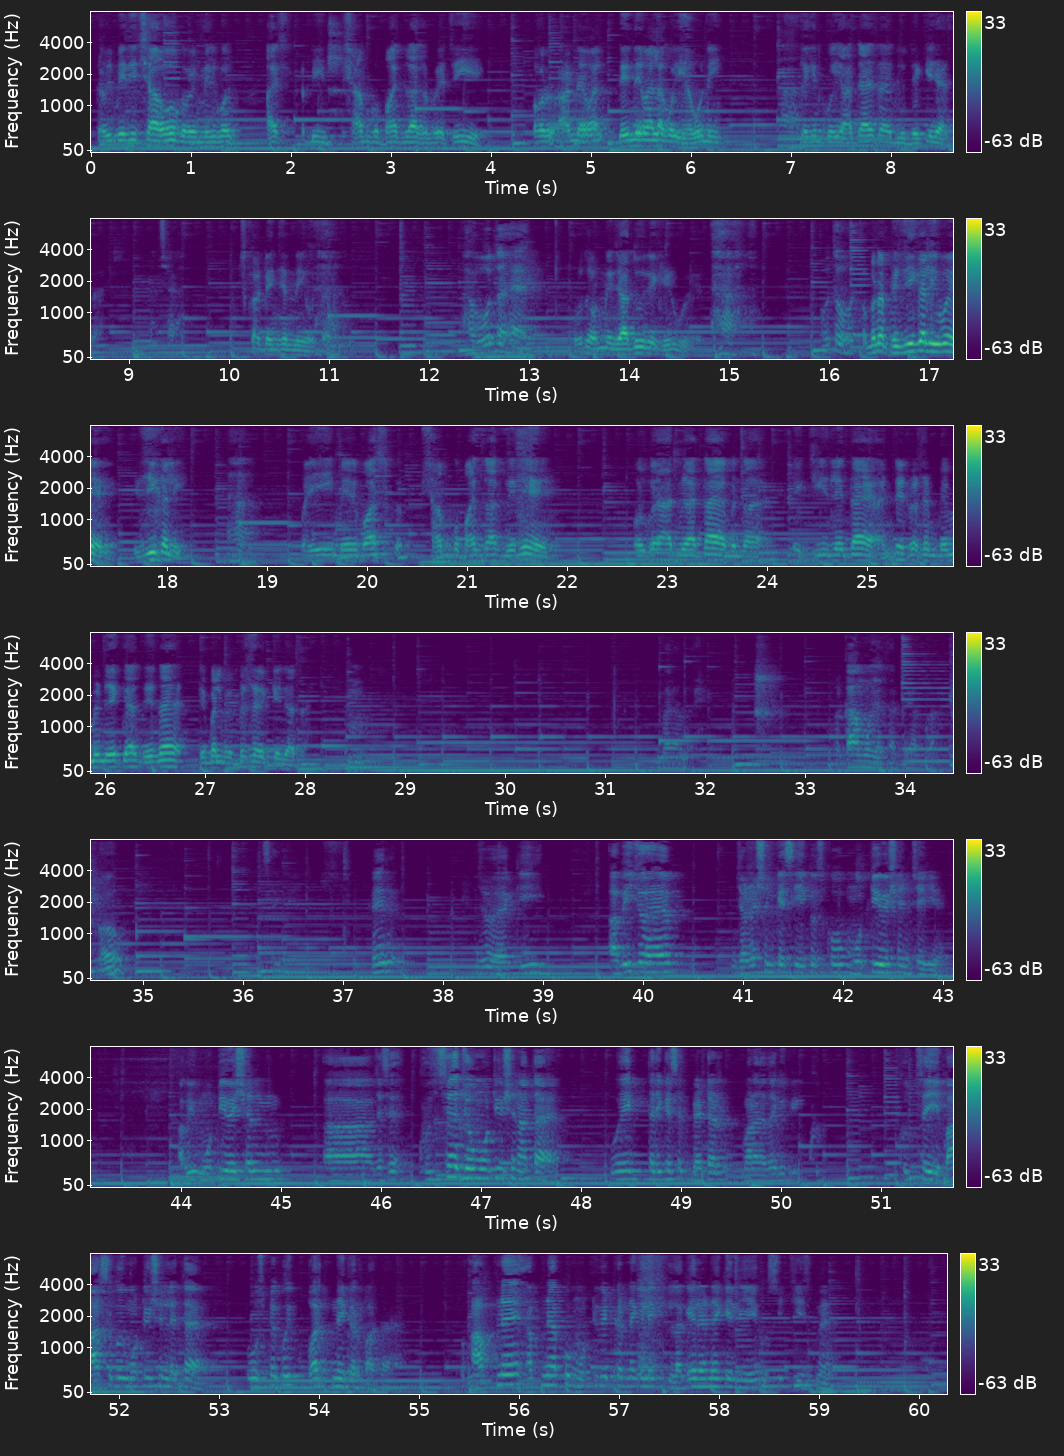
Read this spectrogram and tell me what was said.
कभी मेरी इच्छा हो कभी मेरे को आज अभी शाम को पाँच लाख रुपए चाहिए और आने वाला देने वाला कोई है वो नहीं। हाँ। लेकिन कोई आ जाता है जो दे के जाता है। अच्छा। उसका टेंशन नहीं होता है। हाँ वो तो है। वो तो हमने जादू देखे हुए हैं। हाँ, वो तो अपना फिजिकली हुए हैं फिजिकली हाँ। भाई मेरे पास शाम को पाँच लाख देने हैं और कोई आदमी आता है बंदा एक चीज़ लेता है हंड्रेड परसेंट पेमेंट देकर देना है टेबल पे पैसे रख के जाता है। काम हो जाता फिर आपका। हाँ। फिर जो है कि अभी जो है जनरेशन कैसी है कि उसको मोटिवेशन चाहिए। अभी मोटिवेशन जैसे खुद से जो मोटिवेशन आता है वो एक तरीके से बेटर माना जाता है क्योंकि खुद खुद से ही बाहर से कोई मोटिवेशन लेता है तो उस पर कोई वर्क नहीं कर पाता है। तो आपने अपने आप को मोटिवेट करने के लिए लगे रहने के लिए उसी चीज़ में।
